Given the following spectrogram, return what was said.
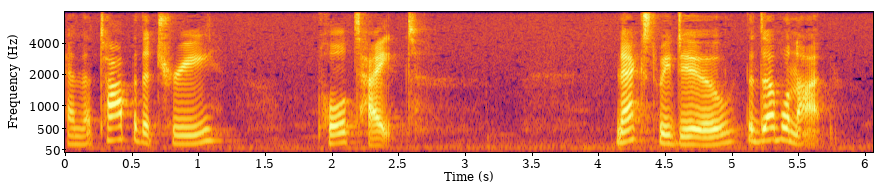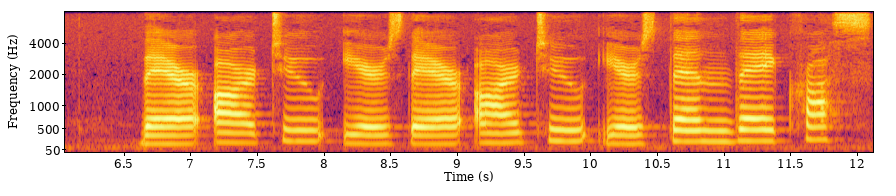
and the top of the tree, pull tight. Next we do the double knot. There are two ears, there are two ears, then they cross,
